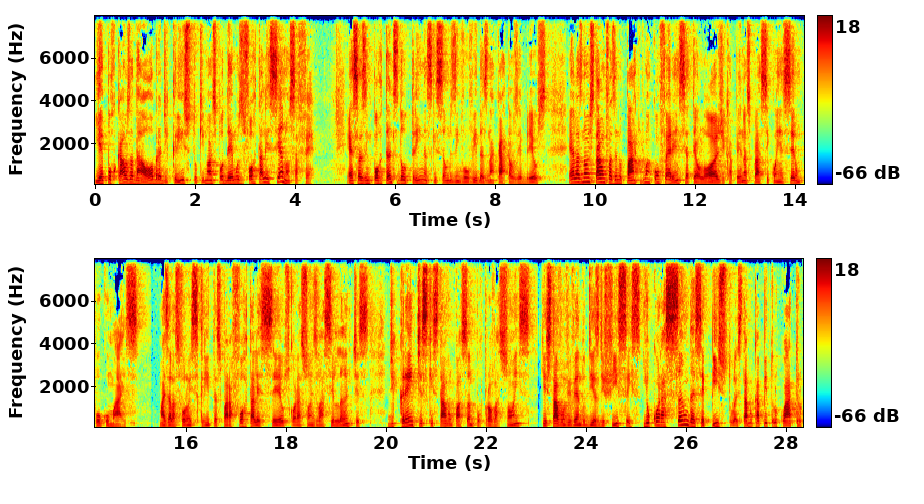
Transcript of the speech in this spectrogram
E é por causa da obra de Cristo que nós podemos fortalecer a nossa fé. Essas importantes doutrinas que são desenvolvidas na carta aos Hebreus, elas não estavam fazendo parte de uma conferência teológica apenas para se conhecer um pouco mais, mas elas foram escritas para fortalecer os corações vacilantes de crentes que estavam passando por provações, que estavam vivendo dias difíceis, e o coração dessa epístola está no capítulo 4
